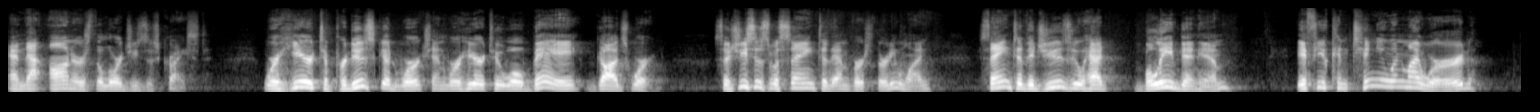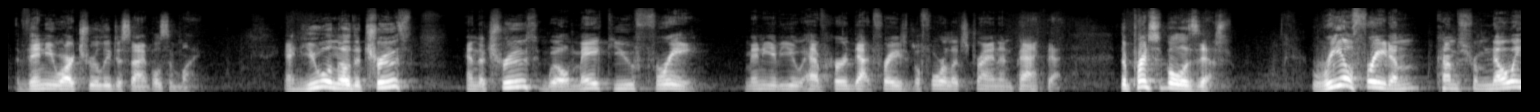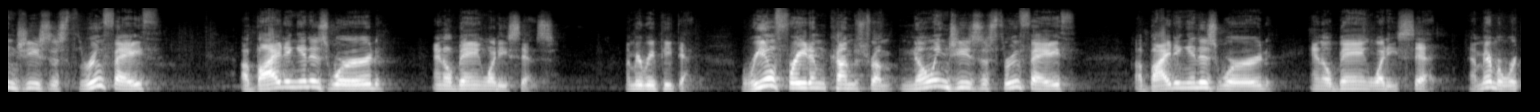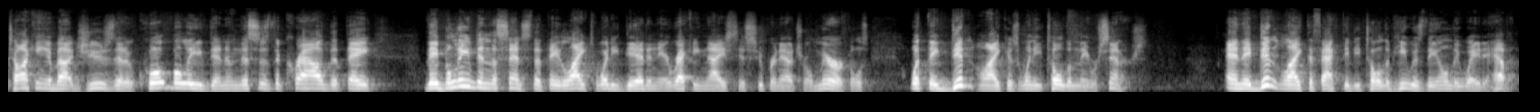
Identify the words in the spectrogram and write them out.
And that honors the Lord Jesus Christ. We're here to produce good works and we're here to obey God's word. So Jesus was saying to them, verse 31, saying to the Jews who had believed in him, If you continue in my word, then you are truly disciples of mine. And you will know the truth, and the truth will make you free. Many of you have heard that phrase before. Let's try and unpack that. The principle is this real freedom comes from knowing Jesus through faith, abiding in his word, and obeying what he says. Let me repeat that. Real freedom comes from knowing Jesus through faith, abiding in his word, and obeying what he said. Now remember, we're talking about Jews that have, quote, believed in him. This is the crowd that they they believed in the sense that they liked what he did and they recognized his supernatural miracles. What they didn't like is when he told them they were sinners. And they didn't like the fact that he told them he was the only way to heaven.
